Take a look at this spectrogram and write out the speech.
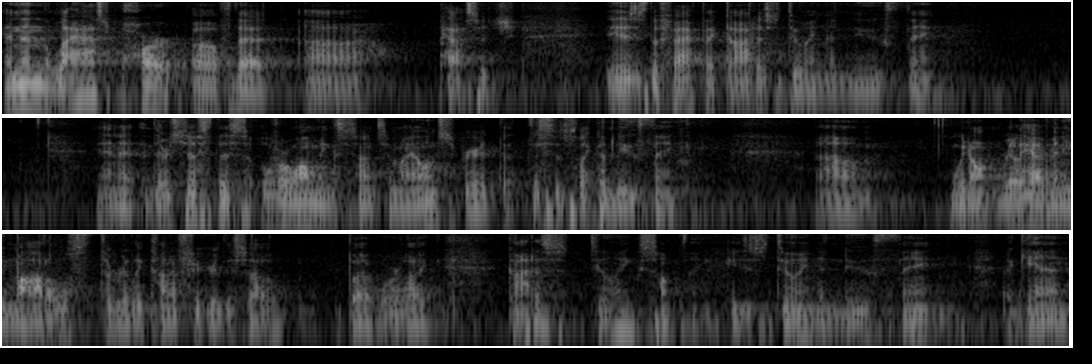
and then the last part of that uh, passage is the fact that God is doing a new thing. And it, there's just this overwhelming sense in my own spirit that this is like a new thing. Um, we don't really have any models to really kind of figure this out, but we're like, God is doing something. He's doing a new thing again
